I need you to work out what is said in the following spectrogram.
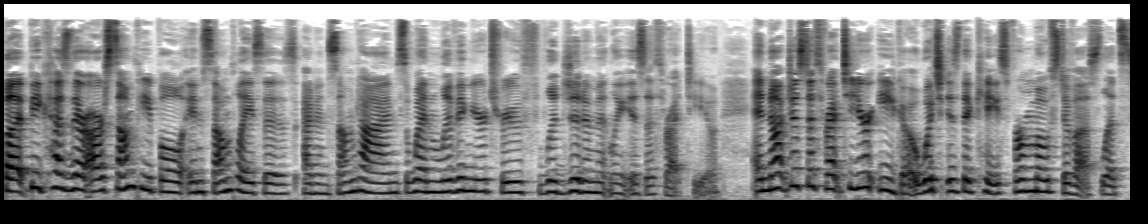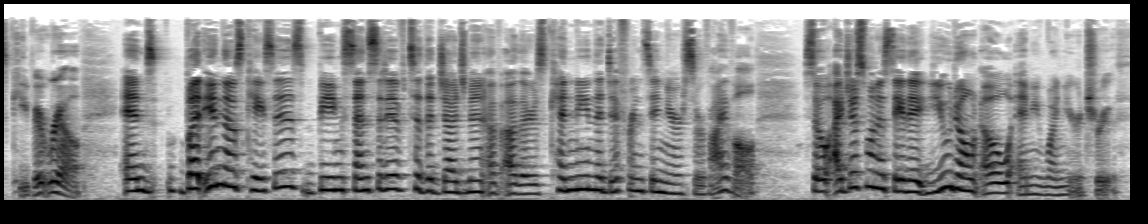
but because there are some people in some places and in some times when living your truth legitimately is a threat to you, and not just a threat to your ego, which is the case for most of us. Let's keep it real. And but in those cases, being sensitive to the judgment of others can mean the difference in your survival. So I just want to say that you don't owe anyone your truth.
